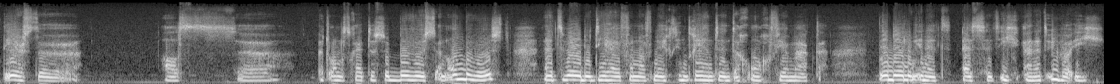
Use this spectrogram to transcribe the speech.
De eerste als uh, het onderscheid tussen bewust en onbewust. En de tweede die hij vanaf 1923 ongeveer maakte. De indeling in het es, het ich en het über-ich.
